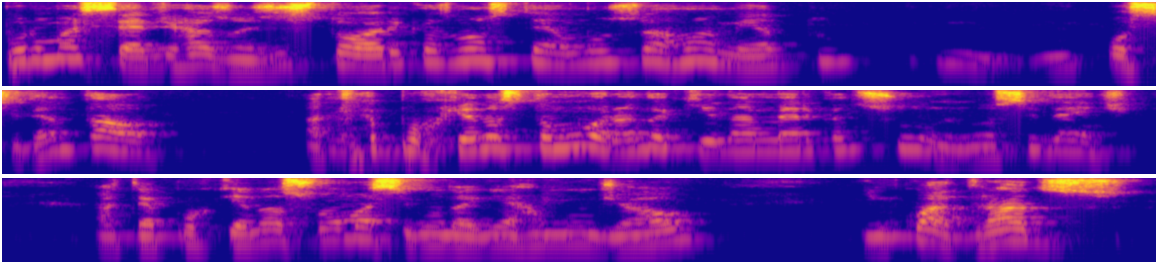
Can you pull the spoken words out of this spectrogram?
por uma série de razões históricas, nós temos armamento ocidental. Até porque nós estamos morando aqui na América do Sul, no Ocidente. Até porque nós fomos, na Segunda Guerra Mundial, enquadrados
